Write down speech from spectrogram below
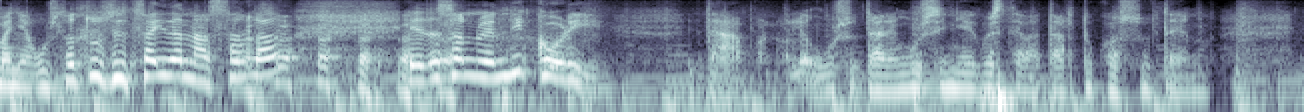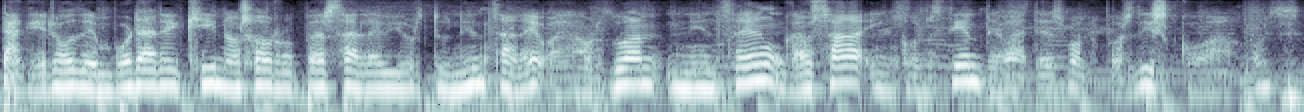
baina gustatu zitzaidan azala, eta zan nuen nik hori. Eta, bueno, lenguzu eta lenguzinek beste bat hartuko zuten. Eta gero denborarekin oso ruperzale bihurtu nintzen, eh? Baina orduan nintzen gauza inkonstiente bat, ez? Bueno, pues diskoa, oiz?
